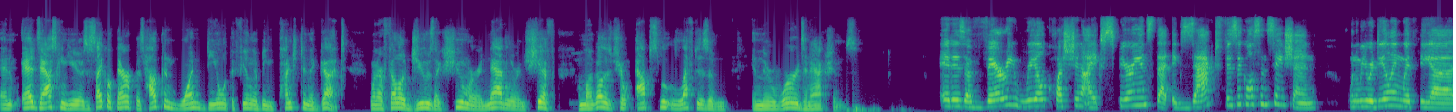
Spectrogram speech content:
And Ed's asking you, as a psychotherapist, how can one deal with the feeling of being punched in the gut when our fellow Jews like Schumer and Nadler and Schiff, among others, show absolute leftism in their words and actions? It is a very real question. I experienced that exact physical sensation when we were dealing with the uh,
